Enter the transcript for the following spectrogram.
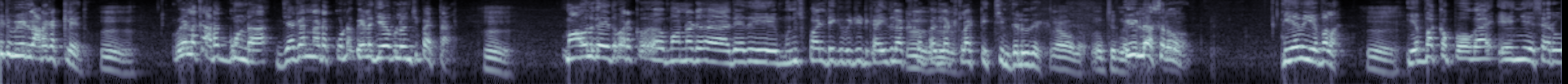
ఇటు వీళ్ళు అడగట్లేదు. వీళ్ళకి అడగకుండా జగన్ అడగకుండా వీళ్ళ జేబులోంచి పెట్టాలి. మామూలుగా ఇదివరకు మొన్న అదేది మున్సిపాలిటీకి వీటికి ఐదు లక్షలు పది లక్షలు అట్టు ఇచ్చింది తెలుగుదేశం వీళ్ళు అసలు ఏమి ఇవ్వాల. ఇవ్వకపోగా ఏం చేశారు?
